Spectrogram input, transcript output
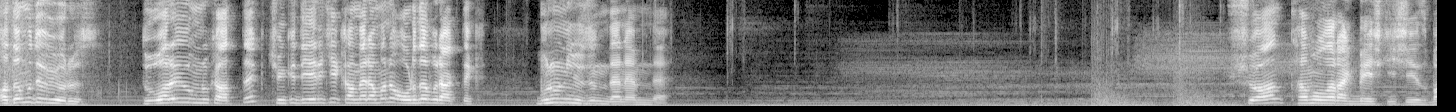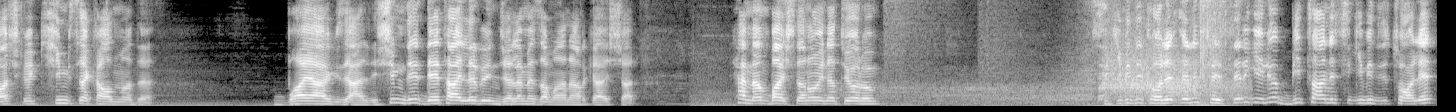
adamı dövüyoruz. Duvara yumruk attık. Çünkü diğer iki kameramanı orada bıraktık. Bunun yüzünden hem de. Şu an tam olarak 5 kişiyiz. Başka kimse kalmadı. Baya güzeldi. Şimdi detayları inceleme zamanı arkadaşlar. Hemen baştan oynatıyorum. Skibidi tuvaletlerin sesleri geliyor. Bir tane skibidi tuvalet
